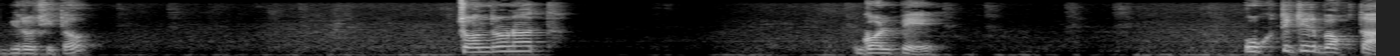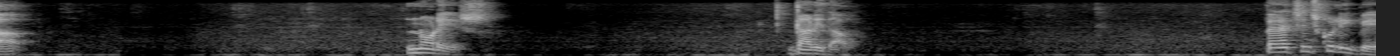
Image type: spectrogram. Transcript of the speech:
বিরচিত। চন্দ্রনাথ গল্পে উক্তিটির বক্তা নরেশ দাঁড়িয়ে দাও প্যারা চেঞ্জ করে লিখবে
